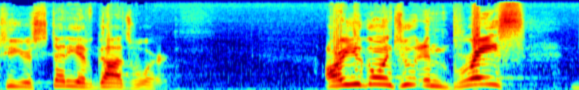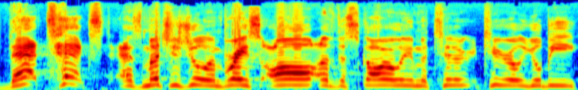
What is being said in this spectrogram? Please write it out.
to your study of God's Word? Are you going to embrace that text as much as you'll embrace all of the scholarly material you'll be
